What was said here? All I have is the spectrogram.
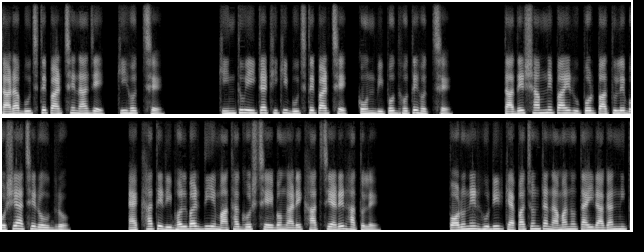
তারা বুঝতে পারছে না যে, কি হচ্ছে। কিন্তু এইটা ঠিকই বুঝতে পারছে, কোন বিপদ হতে হচ্ছে। তাদের সামনে পায়ের উপর পা তুলে বসে আছে রৌদ্র। এক হাতে রিভলভার দিয়ে মাথা ঘষছে এবং আরেক হাত চেয়ারের হাতলে। পরনের হুডির ক্যাপাচনটা নামানো তাই রাগান্বিত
